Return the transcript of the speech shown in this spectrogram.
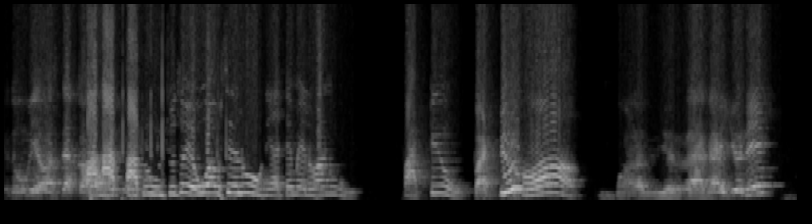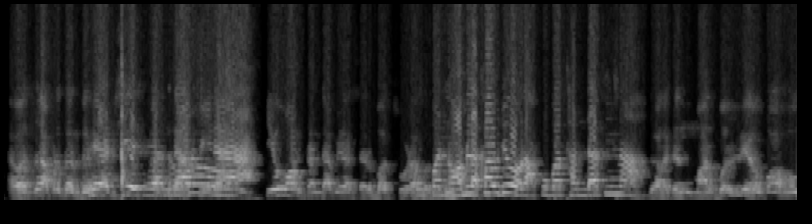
એ તો હું વ્યવસ્થા કરું. આટલું ઊંચું તો એવું આવશે એલું નેચે મેલવાનું. પાટ્યું. પાટ્યું? હા. મારા રાગ આવી ગયો ને. હવે તો આપડે ધંધો હેડશે ઠંડા પીના. કેવું આમ ઠંડા પીના? શરબત છોડા ઉપર નામ લખાવજો રાખું પા ઠંડા પીના. દસનું માલ બલ્લે પાહો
